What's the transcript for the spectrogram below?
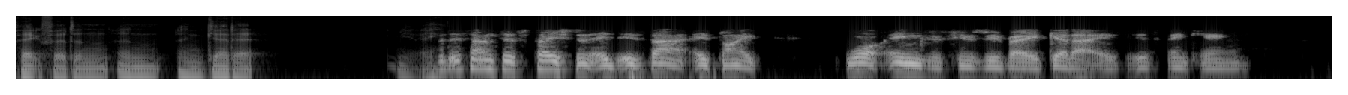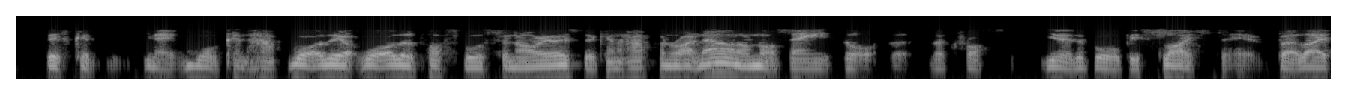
Pickford and, and, and get it. You know, But this anticipation. Is, is that it's like what Ings seems to be very good at is, is thinking this could you know what can happen what are the what are the possible scenarios that can happen right now? And I'm not saying he thought that the cross you know the ball would be sliced to him but like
